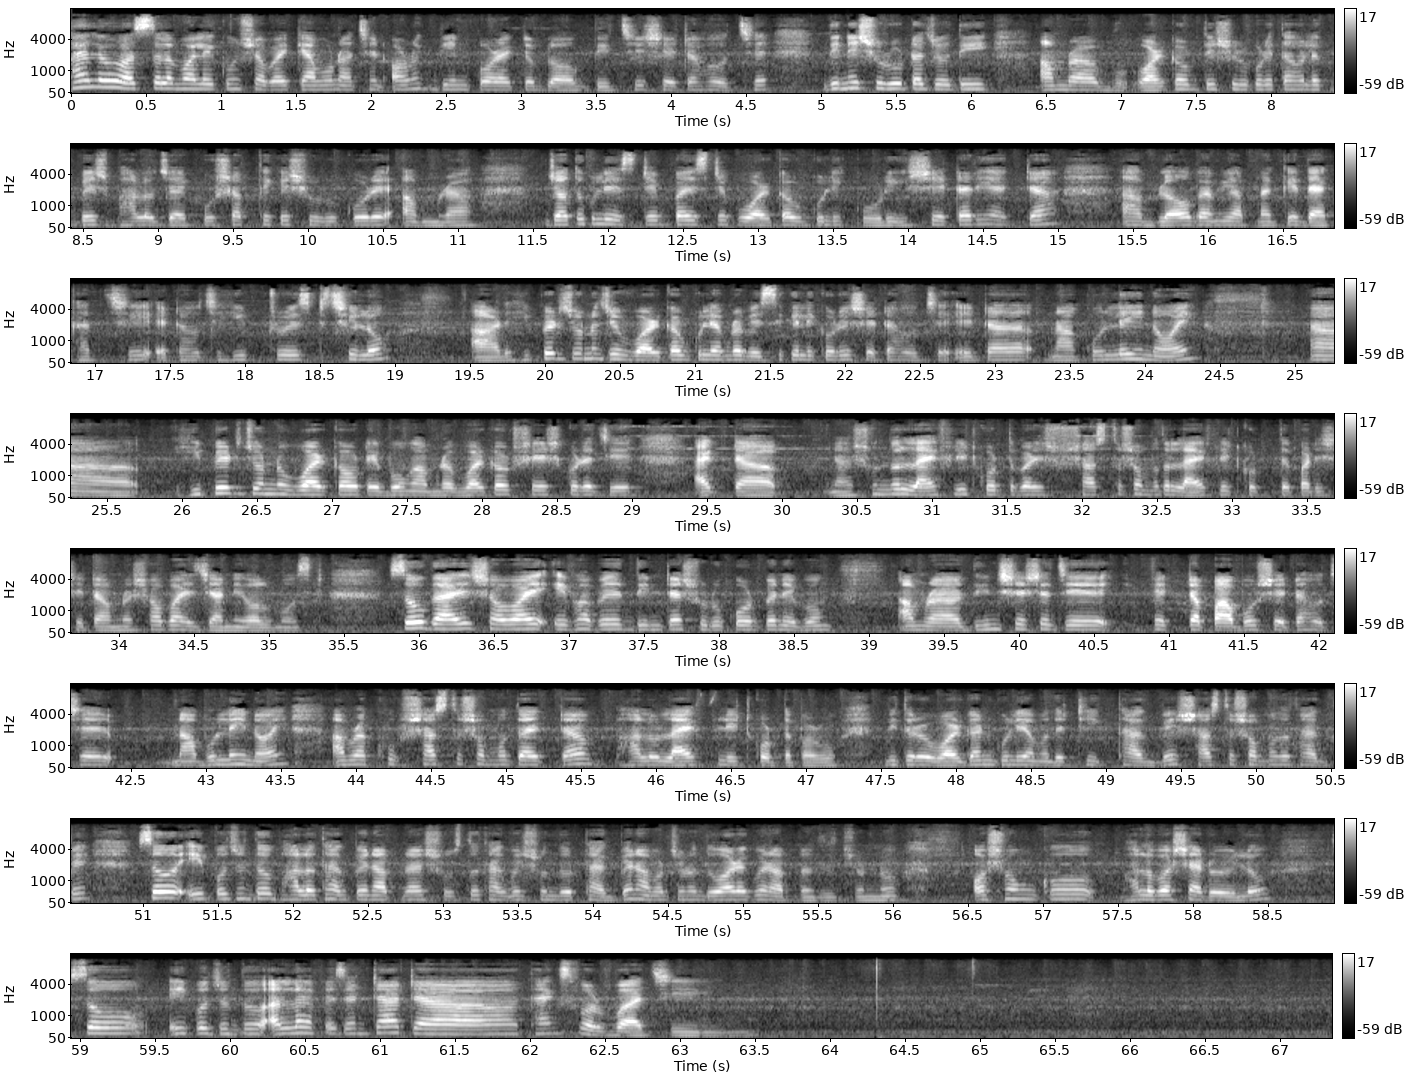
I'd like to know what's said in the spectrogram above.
Hello, আসসালামু আলাইকুম। সবাই কেমন আছেন? অনেক দিন পর একটা ব্লগ দিচ্ছি। সেটা হচ্ছে, দিনের শুরুটা যদি আমরা ওয়ার্কআউট দিয়ে শুরু করি, তাহলে বেশ ভালো যায়। পুশ আপ থেকে শুরু করে আমরা যতগুলি স্টেপ বাই স্টেপ ওয়ার্কআউটগুলি করি, সেটারই একটা ব্লগ আমি আপনাকে দেখাচ্ছি। এটা হচ্ছে হিপ টুইস্ট ছিল। আর হিপের জন্য যে ওয়ার্কআউটগুলি আমরা বেসিক্যালি করি, সেটা হচ্ছে এটা না করলেই নয় হিপের জন্য ওয়ার্কআউট এবং আমরা ওয়ার্কআউট শেষ করে যে একটা সুন্দর লাইফ লিড করতে পারি, স্বাস্থ্যসম্মত লাইফ লিড করতে পারি, সেটা আমরা সবাই জানি অলমোস্ট সো গাই সবাই এভাবে দিনটা শুরু করবেন এবং আমরা দিন শেষে যে ইফেক্টটা পাবো সেটা হচ্ছে না বললেই নয়, আমরা খুব স্বাস্থ্যসম্মত একটা ভালো লাইফ লিড করতে পারব। ভিতরের অর্গানগুলি আমাদের ঠিক থাকবে, স্বাস্থ্যসম্মত থাকবে। সো এই পর্যন্ত ভালো থাকবেন আপনারা, সুস্থ থাকবেন, সুন্দর থাকবেন। আমার জন্য দোয়া রাখবেন আপনাদের জন্য। অসংখ্য ভালোবাসা রইল। সো এই পর্যন্ত আল্লাহ হাফেজ and tata. Thanks for watching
